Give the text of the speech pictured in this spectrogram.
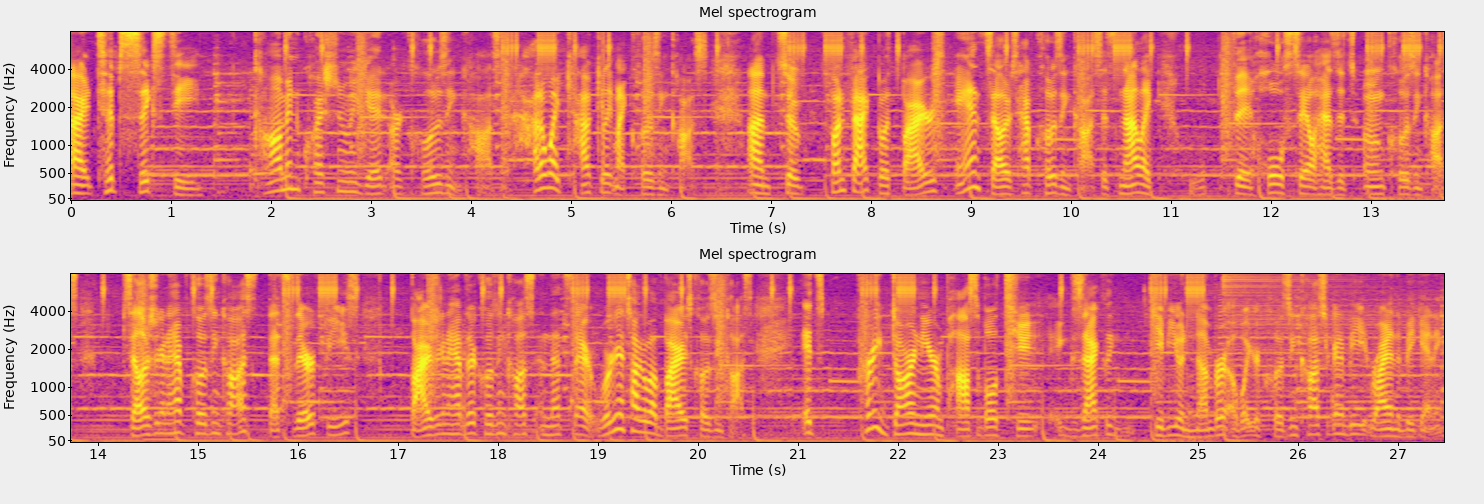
All right, tip 60. Common question we get are closing costs. How do I calculate my closing costs? Um, so, fun fact both buyers and sellers have closing costs. It's not like the whole sale has its own closing costs. Sellers are gonna have closing costs, that's their fees. Buyers are gonna have their closing costs, and that's there. We're gonna talk about buyers' closing costs. It's pretty darn near impossible to exactly give you a number of what your closing costs are going to be right in the beginning.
